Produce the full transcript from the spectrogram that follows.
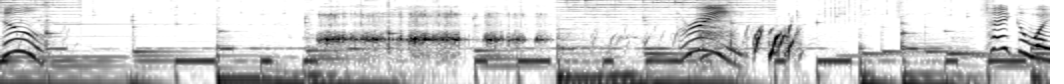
Two. Three. Take away.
